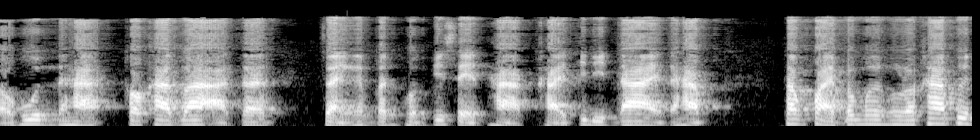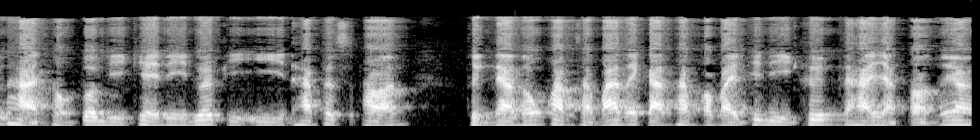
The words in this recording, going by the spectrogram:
ต่อหุ้นนะฮะเขาคาดว่าอาจจะจ่ายเงินปันผลพิเศษหากขายที่ดินได้นะครับ ทางฝ่ายประเมินมูลค่าพื้นฐานของตัว BKD ด้วย PE นะครับเพื่อสะท้อนถึงแนวโน้มความสามารถในการทำกำไรที่ดีขึ้นนะฮะอย่างต่อเนื่อง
